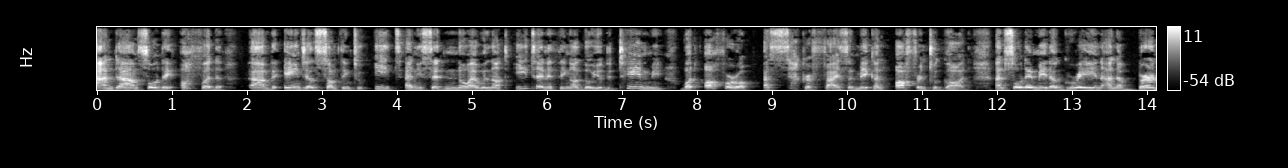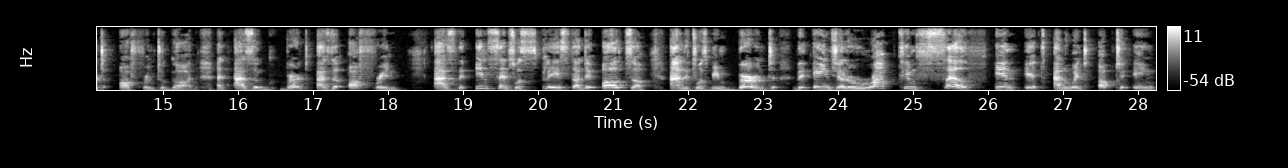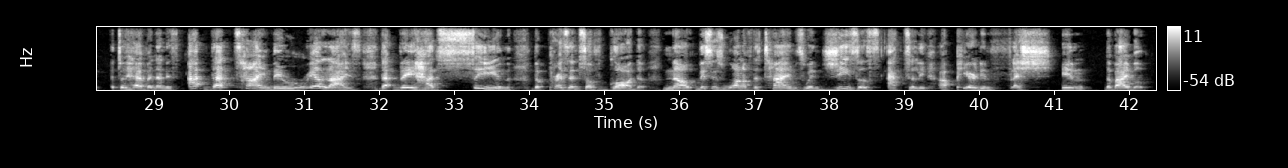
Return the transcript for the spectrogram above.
And um, so they offered um, the angel something to eat. And he said, No, I will not eat anything, although you detain me, but offer up a sacrifice and make an offering to God. And so they made a grain and a burnt offering to God. And as a burnt, as the offering, as the incense was placed on the altar and it was being burnt, the angel wrapped himself in it and went up to, in, to heaven. And it's at that time they realized that they had seen the presence of God. Now, this is one of the times when Jesus actually appeared in flesh in the Bible.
